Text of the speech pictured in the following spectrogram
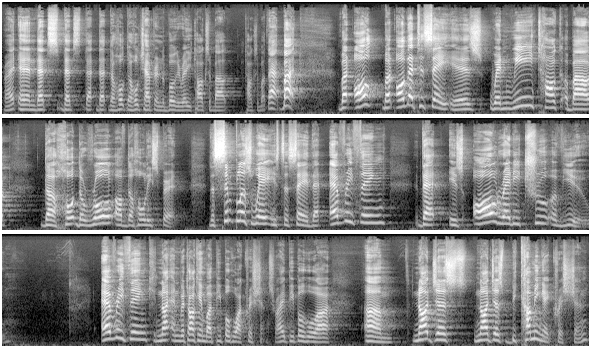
right? And that's that's that, that the whole the whole chapter in the book really talks about talks about that. But but all but all that to say is when we talk about the, whole, the role of the Holy Spirit. The simplest way is to say that everything that is already true of you, everything, not, and we're talking about people who are Christians, right? People who are um, not, just, not just becoming a Christian,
